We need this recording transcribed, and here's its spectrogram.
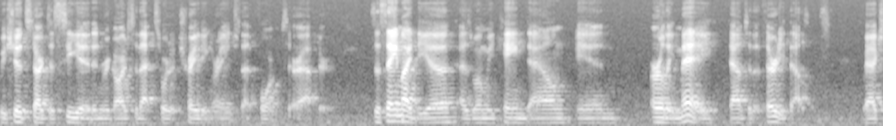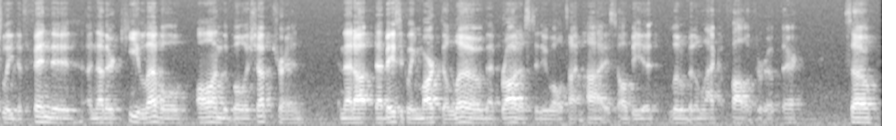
we should start to see it in regards to that sort of trading range that forms thereafter. It's the same idea as when we came down in early May down to the 30,000s. We actually defended another key level on the bullish uptrend and that uh, that basically marked the low that brought us to new all-time highs, albeit a little bit of lack of follow-through up there. So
